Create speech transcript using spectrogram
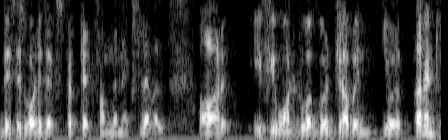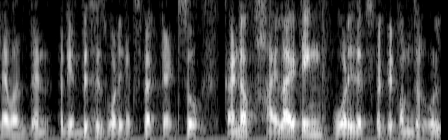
this is what is expected from the next level, or if you want to do a good job in your current level, then again this is what is expected. So kind of highlighting what is expected from the role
